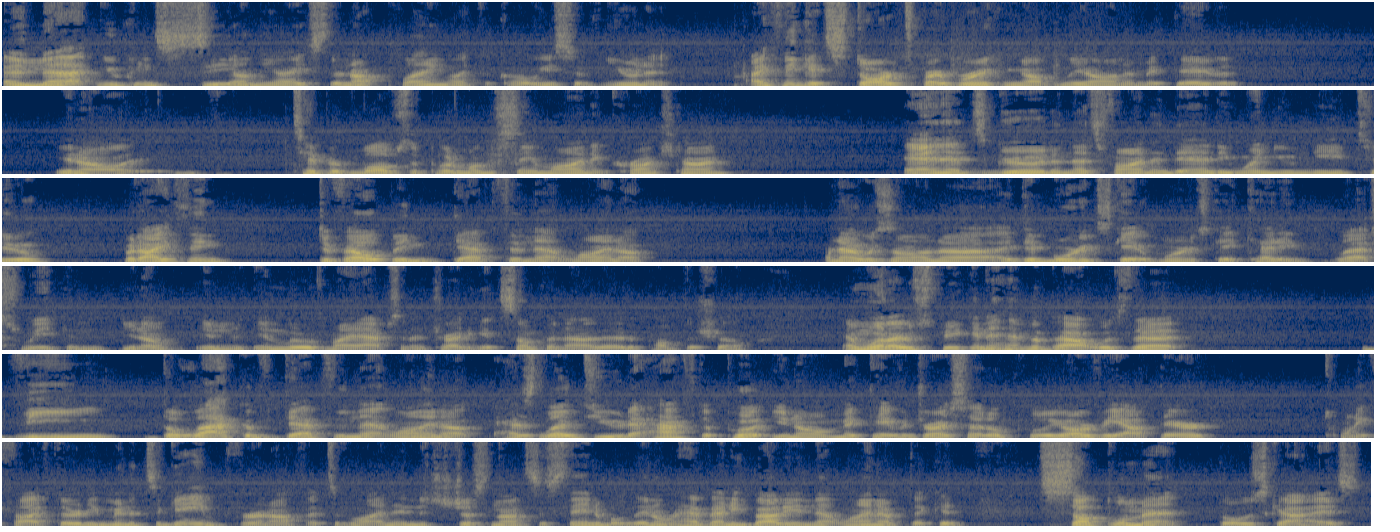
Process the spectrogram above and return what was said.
And that you can see on the ice. They're not playing like a cohesive unit. I think it starts by breaking up Leon and McDavid. You know, Tippett loves to put them on the same line in crunch time, and it's good and that's fine and dandy when you need to. But I think developing depth in that lineup. And I was on, uh, I did morning skate with morning skate Ketty last week, and you know, in in lieu of my absence, I tried to get something out of there to pump the show. And what I was speaking to him about was that the the lack of depth in that lineup has led to you to have to put, you know, McDavid, Draisaitl, Puljujarvi out there 25, 30 minutes a game for an offensive line, and it's just not sustainable. They don't have anybody in that lineup that could supplement those guys.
